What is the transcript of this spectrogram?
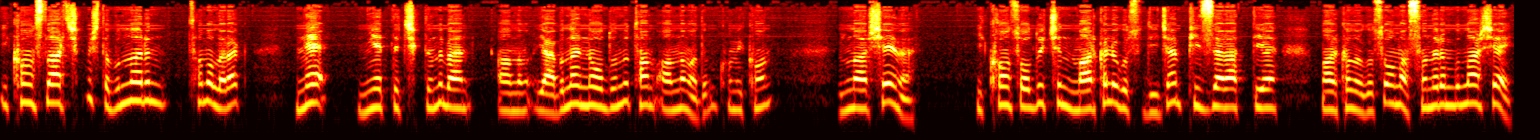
ikonslar çıkmış da bunların tam olarak ne niyetle çıktığını ben anlam ya bunların ne olduğunu tam anlamadım. Comic Con bunlar şey mi? Ikons olduğu için marka logosu diyeceğim. Pizza Hut diye marka logosu olmaz. Sanırım bunlar şey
